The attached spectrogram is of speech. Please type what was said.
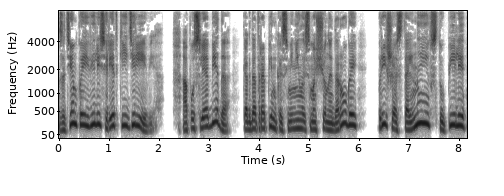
Затем появились редкие деревья. А после обеда, когда тропинка сменилась мощеной дорогой, Приши остальные вступили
